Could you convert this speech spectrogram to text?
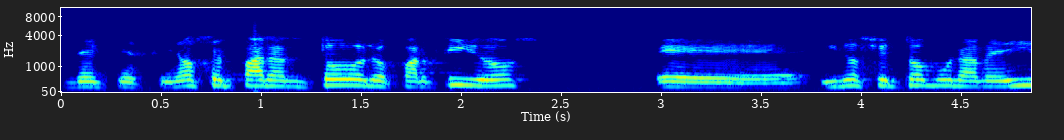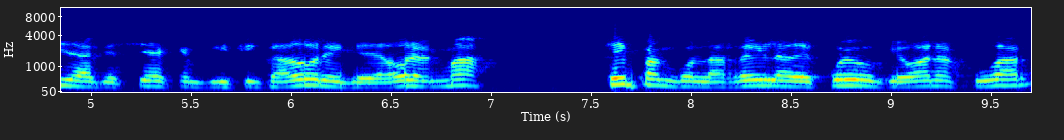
de que si no se paran todos los partidos, eh, y no se toma una medida que sea ejemplificadora y que de ahora en más sepan con las reglas de juego que van a jugar,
